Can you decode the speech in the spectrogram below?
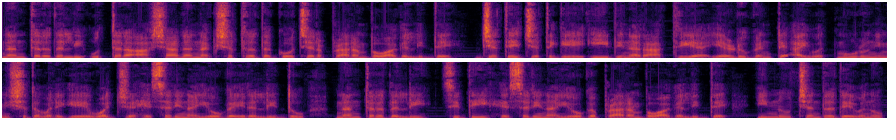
ನಂತರದಲ್ಲಿ ಉತ್ತರ ಆಷಾಢ ನಕ್ಷತ್ರದ ಗೋಚರ ಪ್ರಾರಂಭವಾಗಲಿದ್ದೆ ಜತೆ ಜತೆಗೆ ಈ ದಿನ ರಾತ್ರಿಯ ಎರಡು ಗಂಟೆ ಐವತ್ಮೂರು ನಿಮಿಷದವರೆಗೆ ವಜ್ರ ಹೆಸರಿನ ಯೋಗ ಇರಲಿದ್ದು, ನಂತರದಲ್ಲಿ ಸಿದ್ಧಿ ಹೆಸರಿನ ಯೋಗ ಪ್ರಾರಂಭವಾಗಲಿದ್ದೆ ಇನ್ನು ಚಂದ್ರದೇವನು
